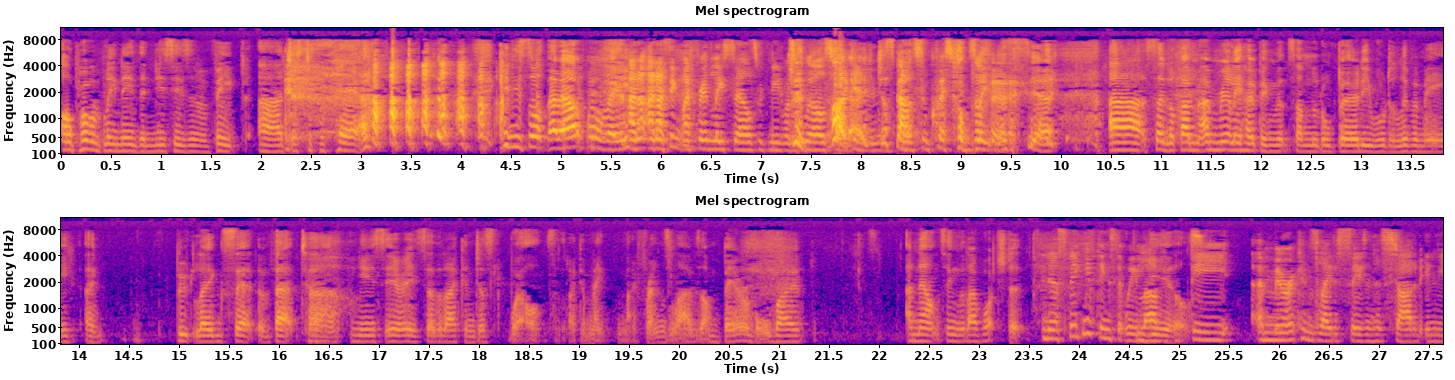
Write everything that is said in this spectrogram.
"I'll probably need the new season of Veep uh, just to prepare." can you sort that out for me? And, and I think my friend Leigh Sales would need one as well, so I I can just bounce some questions off her. completeness, Yeah. Uh, so look, I'm I'm really hoping that some little birdie will deliver me a bootleg set of that uh, new series, so that I can just well, so that I can make my friends' lives unbearable by announcing that I've watched it. Now, speaking of things that we love, Yes. the Americans' latest season has started in the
